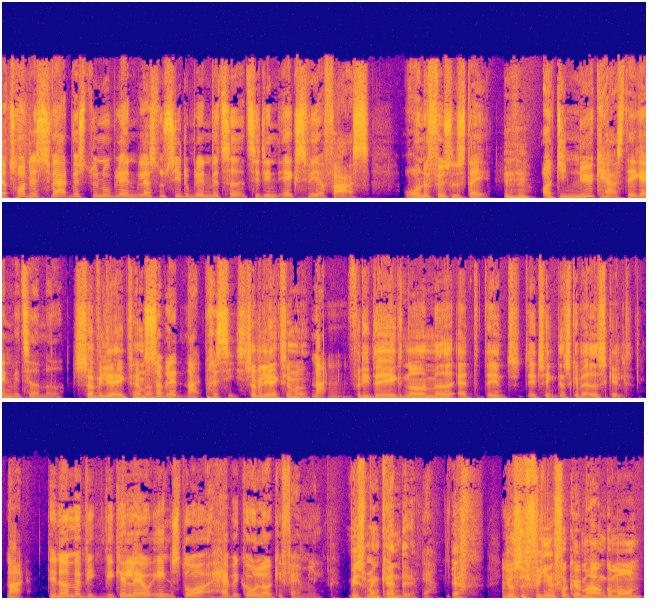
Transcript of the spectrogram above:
Jeg tror, det er svært, hvis du nu bliver... Lad os nu sige, at du bliver inviteret til din eks-svigerfars runde fødselsdag, mm-hmm. og din nye kæreste ikke er inviteret med. så vil jeg ikke tage med. Så bliver Nej, præcis. Så vil jeg ikke tage med. Nej. Fordi det er ikke noget med, at det er, det er ting, der skal være adskilt, Nej, det er noget med, at vi, vi kan lave en stor happy-go-lucky family. hvis man kan det. Ja. ja. Josefine fra København, godmorgen.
